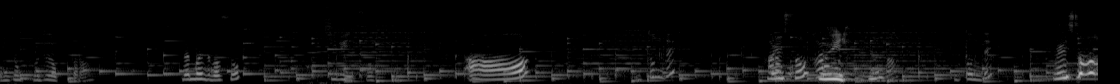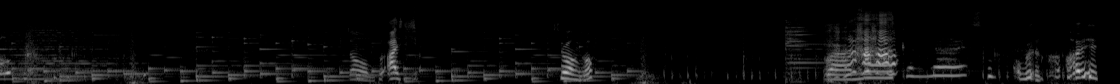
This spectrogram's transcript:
엄청 부드럽더라 몇 먼저 봤어? 집에 있었어 아. 있던데? 왜 있어? 왜 할아버지 있어? 있던데? 왜 있어? 점프. 아씨. 싫어한가? 완벽한 날 씨. 아니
